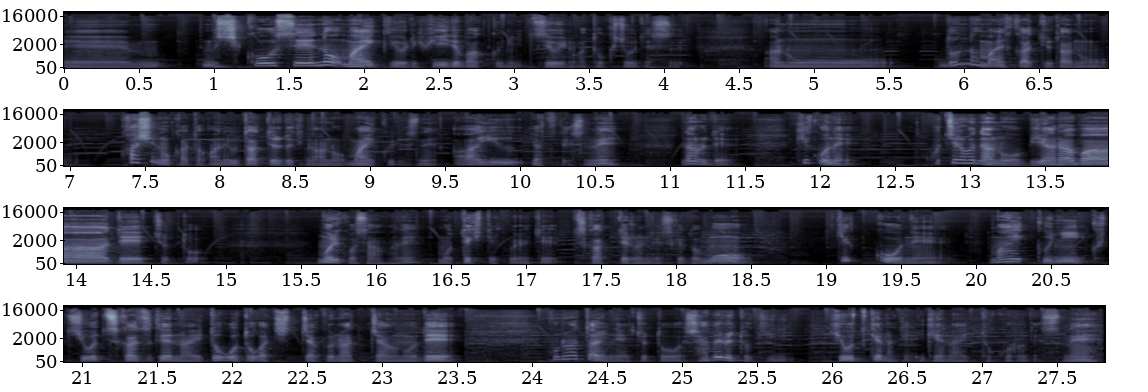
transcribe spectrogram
えー、無指向性のマイクよりフィードバックに強いのが特徴です。あのーどんなマイクかっていうと、あの、歌手の方がね、歌ってる時のあのマイクですね。ああいうやつですね。なので、結構ね、こちらはね、あの、ビアラバーでちょっと、森子さんがね、持ってきてくれて使ってるんですけども、結構ね、マイクに口を近づけないと音がちっちゃくなっちゃうので、この辺りね、ちょっと喋るときに気をつけなきゃいけないところですね。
